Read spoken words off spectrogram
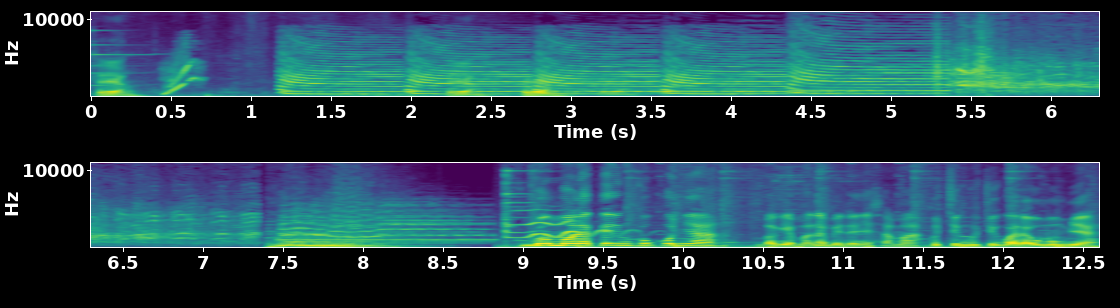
sayang sayang sayang gue mau liatin kukunya bagaimana bedanya sama kucing-kucing pada umumnya.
